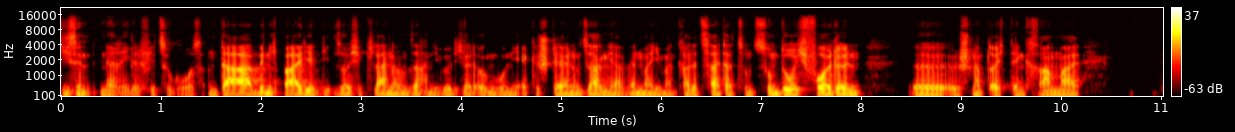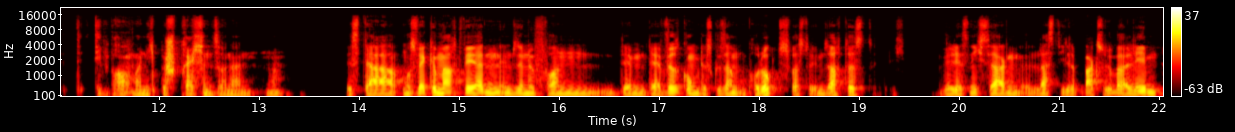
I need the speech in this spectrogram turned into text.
die sind in der Regel viel zu groß. Und da bin ich bei dir, die, solche kleineren Sachen, die würde ich halt irgendwo in die Ecke stellen und sagen, ja, wenn mal jemand gerade Zeit hat zum, zum Durchfeudeln, äh, schnappt euch den Kram mal. Den brauchen wir nicht besprechen, sondern ne, ist da, muss weggemacht werden im Sinne von dem, der Wirkung des gesamten Produkts, was du eben sagtest. Ich will jetzt nicht sagen, lass die Bugs überall leben.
